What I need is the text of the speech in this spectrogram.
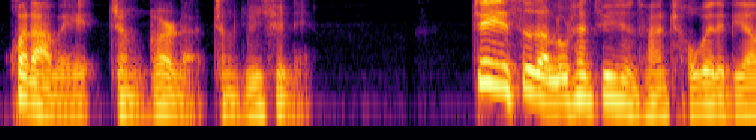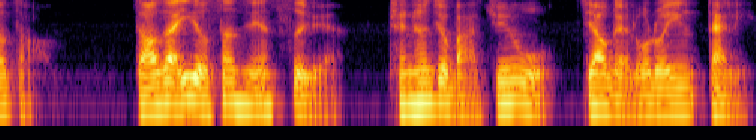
扩大为整个的整军训练。这一次的庐山军训团筹备的比较早，早在一九三四年四月，陈诚就把军务交给罗卓英代理，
